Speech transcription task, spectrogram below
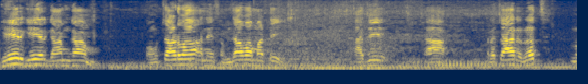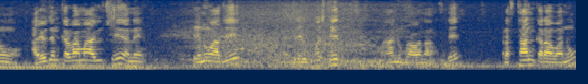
ઘેર ઘેર ગામ ગામ પહોંચાડવા અને સમજાવવા માટે આજે આ પ્રચાર રથનું આયોજન કરવામાં આવ્યું છે અને તેનું આજે ઉપસ્થિત મહાનુભાવોના હસ્તે પ્રસ્થાન કરાવવાનું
